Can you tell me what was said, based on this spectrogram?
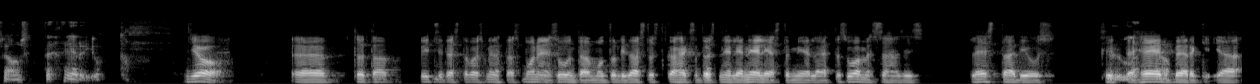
se on sitten eri juttu. Joo. Ö, tota, vitsi, tästä voisi mennä taas moneen suuntaan. mutta tuli taas tuosta 1844 mieleen, että Suomessahan siis Lestadius, Kyllä, sitten Hedberg ja,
